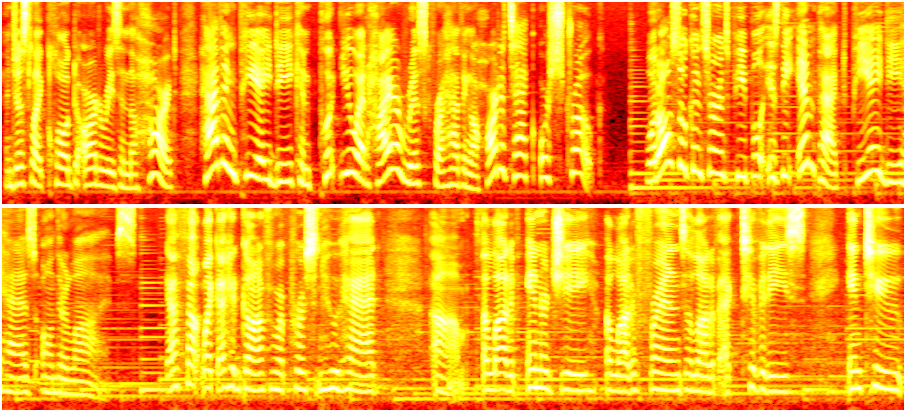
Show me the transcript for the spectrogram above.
And just like clogged arteries in the heart, having PAD can put you at higher risk for having a heart attack or stroke. What also concerns people is the impact PAD has on their lives. I felt like I had gone from a person who had um, a lot of energy, a lot of friends, a lot of activities, into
